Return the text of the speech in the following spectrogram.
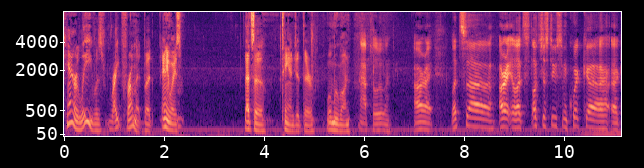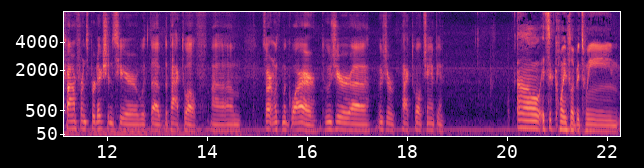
Tanner Lee was right from it. But anyways, that's a tangent there. We'll move on. Absolutely. All right. Let's uh all right, let's let's just do some quick uh, uh conference predictions here with uh, the Pac-12. Um starting with McGuire. Who's your uh who's your Pac-12 champion? Oh, it's a coin flip between.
